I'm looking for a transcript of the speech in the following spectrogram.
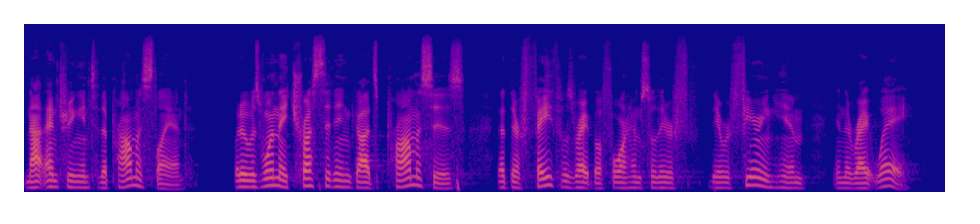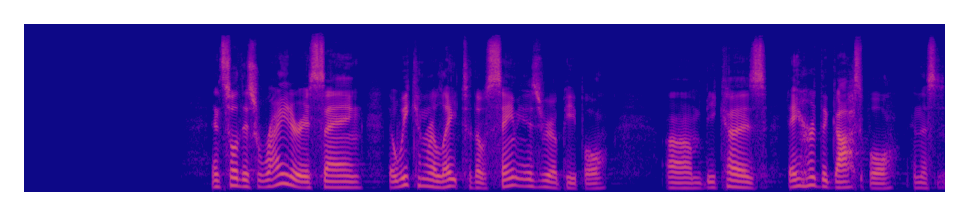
not entering into the promised land. But it was when they trusted in God's promises that their faith was right before Him, so they were, they were fearing Him in the right way. And so this writer is saying that we can relate to those same Israel people um, because they heard the gospel, and this,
